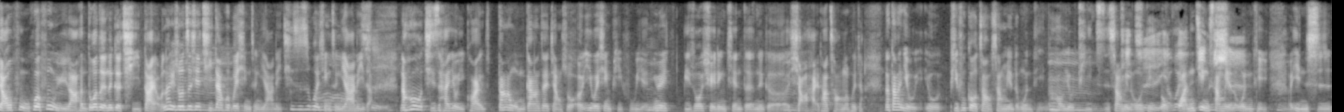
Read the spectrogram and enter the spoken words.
交付或赋予啦，很多的那个期待哦、喔。那你说这些期待会不会形成压力？其实是会形成压力的。然后其实还有一块，当然我们刚刚在讲说，呃，异位性皮肤炎，因为比如说学龄前的那个小孩，他常常会这样，那当然有有皮肤构造上面的问题，然后有体质上面的问题，有环境上面的问题，饮食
